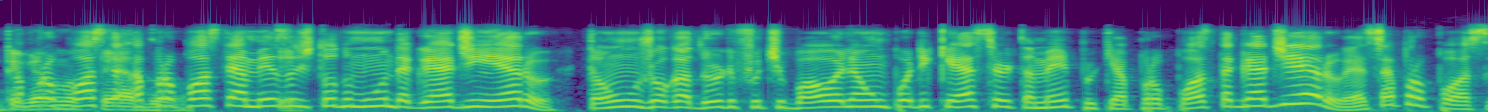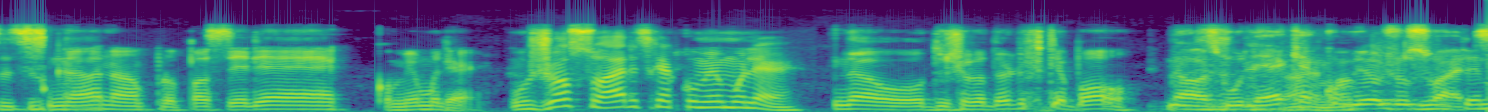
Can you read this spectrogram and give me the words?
pegando a proposta, no pé A proposta é a mesma de todo mundo, é ganhar dinheiro. Então um jogador de futebol, ele é um podcaster também, porque a proposta é ganhar dinheiro. Essa é a proposta desses caras. Não, não, a proposta dele é comer mulher. O Jô Soares quer comer mulher. Não, o do jogador de futebol. Não, as mulheres ah, querem comer o Jô Soares.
